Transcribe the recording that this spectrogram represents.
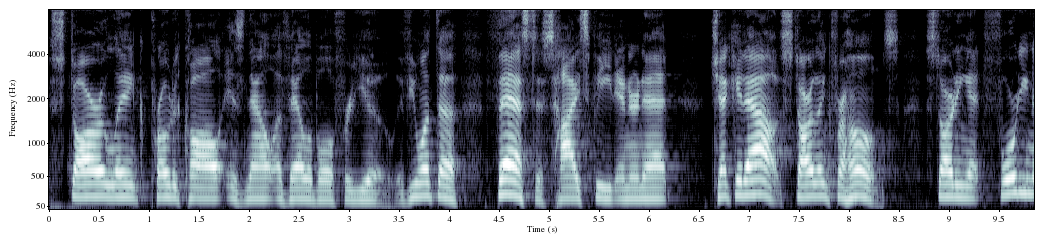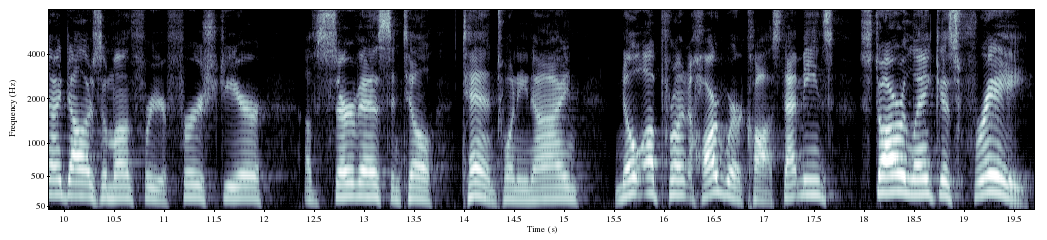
Starlink protocol is now available for you. If you want the fastest high speed internet, check it out Starlink for Homes starting at $49 a month for your first year of service until 1029 no upfront hardware costs that means starlink is free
